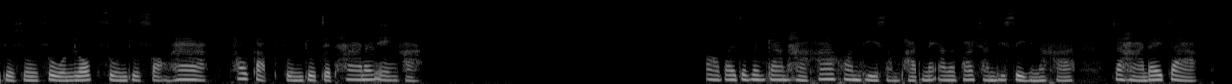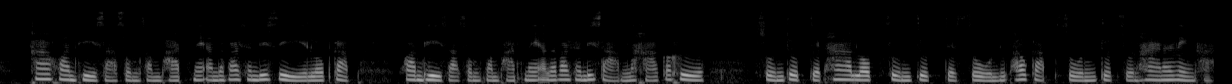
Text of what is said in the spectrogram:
1.00ลบ0.25 เท่ากับ 0.75 นั่นเองค่ะ ต่อไปจะเป็นการหาค่าความถี่สัมพัทธ์ในอันธพาคชั้นที่ 4 นะคะ จะหาได้จาก ค่าความถี่สะสมสัมพัทธ์ในอันธพาคชั้นที่ 4 ลบกับความถี่สะสมสัมพัทธ์ในอันธพาคชั้นที่ 3 นะคะ ก็คือ 0.75 ลบ 0.70 เท่ากับ 0.05 นั่นเองค่ะ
